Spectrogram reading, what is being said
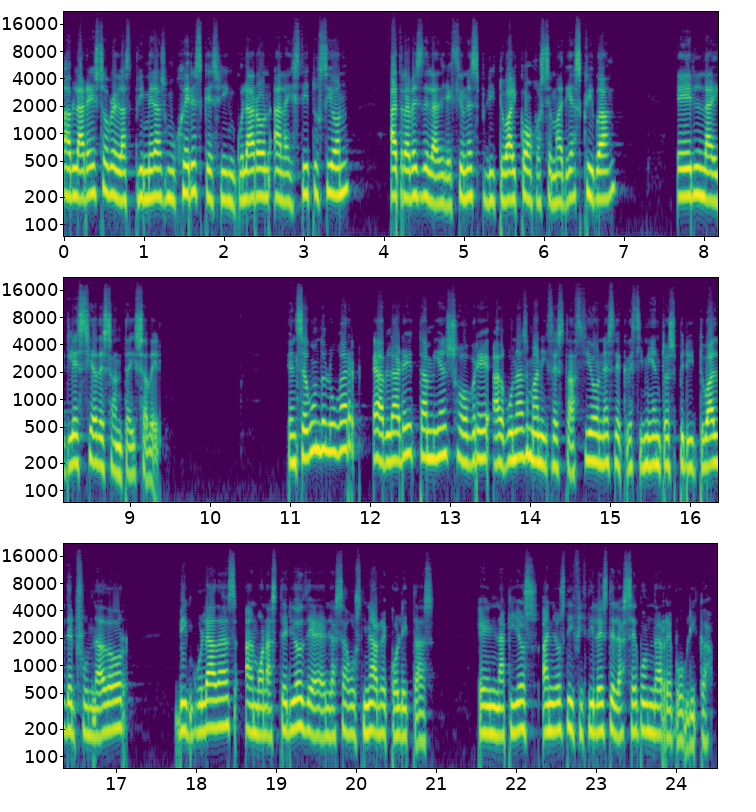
hablaré sobre las primeras mujeres que se vincularon a la institución a través de la dirección espiritual con José María Escribá en la iglesia de Santa Isabel. En segundo lugar, hablaré también sobre algunas manifestaciones de crecimiento espiritual del fundador vinculadas al monasterio de las Agustinas Recoletas en aquellos años difíciles de la Segunda República.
